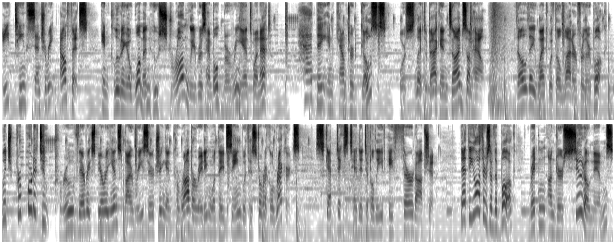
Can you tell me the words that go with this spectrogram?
18th century outfits, including a woman who strongly resembled Marie Antoinette had they encountered ghosts or slipped back in time somehow? Though they went with the latter for their book, which purported to prove their experience by researching and corroborating what they'd seen with historical records, skeptics tended to believe a third option that the authors of the book, written under pseudonyms,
